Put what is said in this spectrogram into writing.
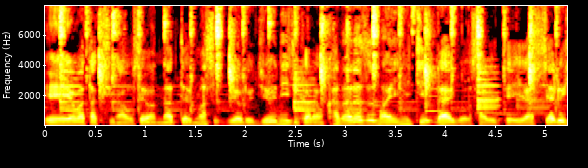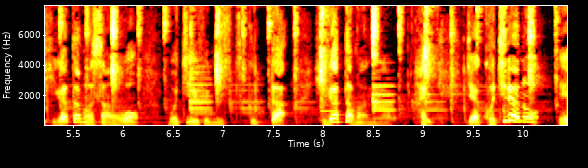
えー、私がお世話になっております。夜12時から必ず毎日ライブをされていらっしゃるひがたまさんをモチーフに作ったひがたまんの、はい。じゃあこちらの、えー、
